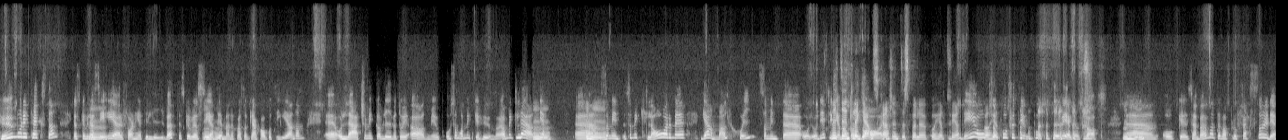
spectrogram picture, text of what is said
humor i texten. Jag skulle vilja mm. se erfarenhet i livet. Jag skulle vilja se mm. att det är mm-hmm. människor som kanske har gått igenom eh, och lärt sig mycket av livet och är ödmjuk och som har mycket humor. Ja, med glädje. Mm. Eh, mm. som, in, som är klar med gammalt skit som inte... Och, och det tycker Lite jag man intelligens kanske inte skulle gå helt fel. Det är också en helt... positiv, positiv egenskap. Mm. Uh, och sen behöver man inte vara professor i det.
